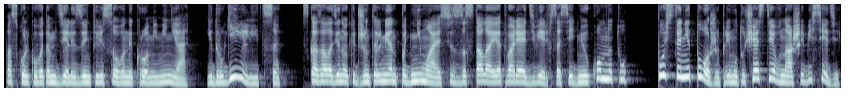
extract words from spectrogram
Поскольку в этом деле заинтересованы кроме меня и другие лица, сказал одинокий джентльмен, поднимаясь из-за стола и отворяя дверь в соседнюю комнату, пусть они тоже примут участие в нашей беседе.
